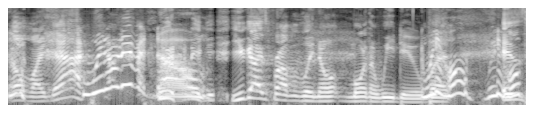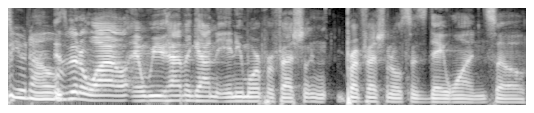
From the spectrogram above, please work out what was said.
oh my god. we don't even know. You guys probably know more than we do. We hope. We hope you know. It's been a while, and we haven't gotten any more professional professional since day one. So,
